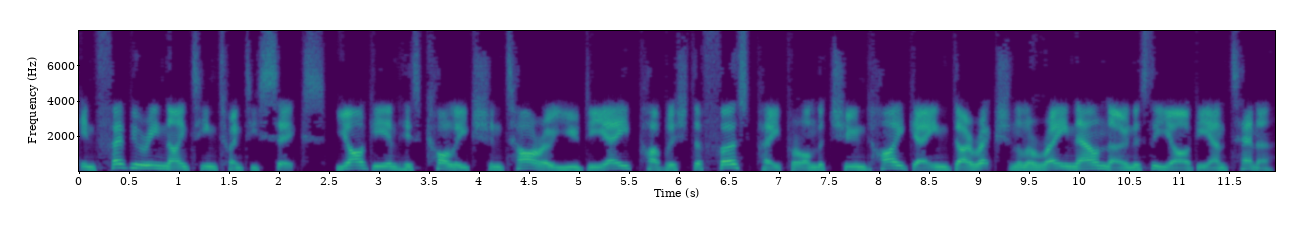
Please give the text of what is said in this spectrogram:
In February 1926, Yagi and his colleague Shintaro Uda published the first paper on the tuned high-gain directional array now known as the Yagi antenna.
